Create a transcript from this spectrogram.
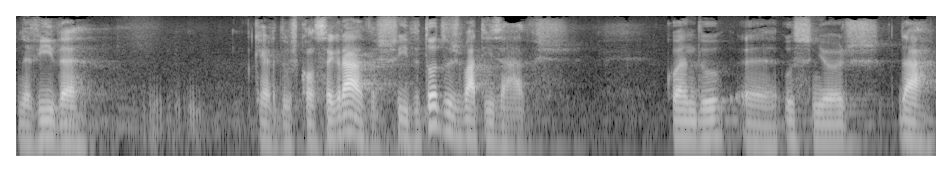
na vida, quer dos consagrados e de todos os batizados, quando uh, o Senhor dá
